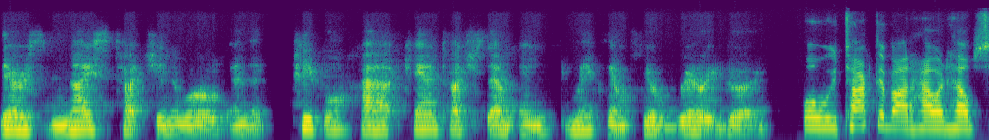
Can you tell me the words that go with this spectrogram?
there's nice touch in the world and that people ha- can touch them and make them feel very good. Well, we talked about how it helps,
